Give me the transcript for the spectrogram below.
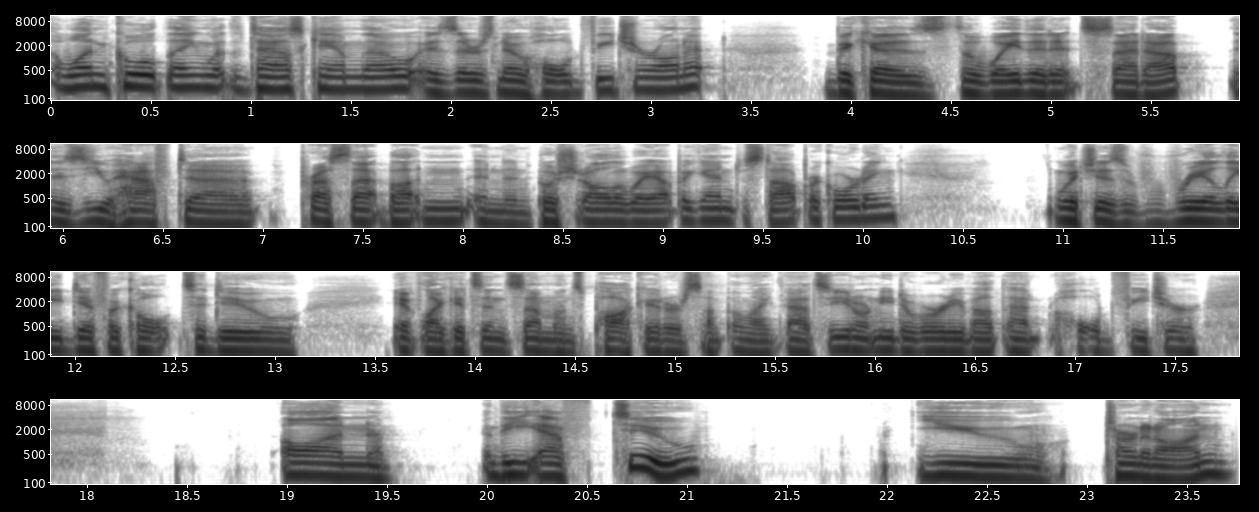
one cool thing with the Tascam though is there's no hold feature on it because the way that it's set up is you have to press that button and then push it all the way up again to stop recording which is really difficult to do if like it's in someone's pocket or something like that. So you don't need to worry about that hold feature. On the F2, you turn it on,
